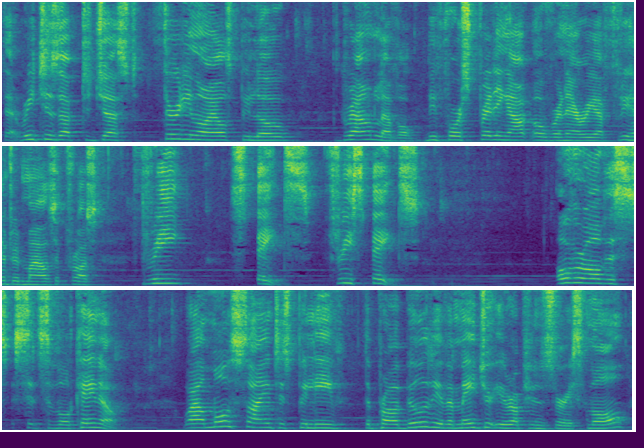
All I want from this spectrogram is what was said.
that reaches up to just 30 miles below ground level before spreading out over an area of 300 miles across three states. Three states. Over all this sits a volcano. While most scientists believe the probability of a major eruption is very small,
